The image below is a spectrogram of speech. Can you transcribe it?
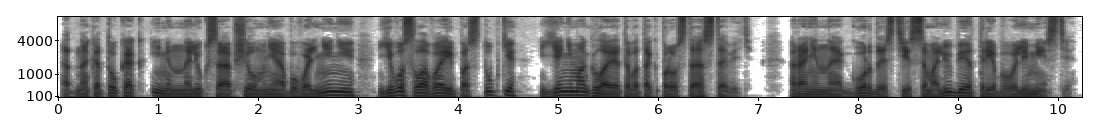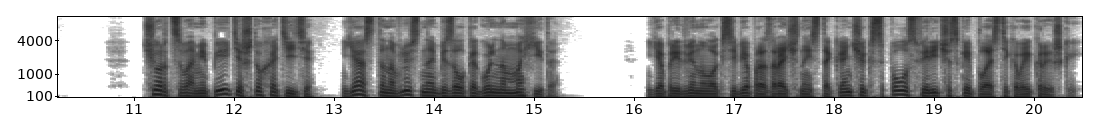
Однако то, как именно Люк сообщил мне об увольнении, его слова и поступки, я не могла этого так просто оставить. Раненная гордость и самолюбие требовали мести. «Черт с вами, пейте, что хотите. Я остановлюсь на безалкогольном мохито». Я придвинула к себе прозрачный стаканчик с полусферической пластиковой крышкой.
